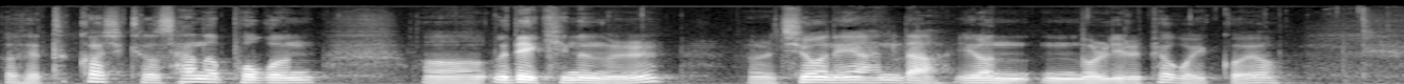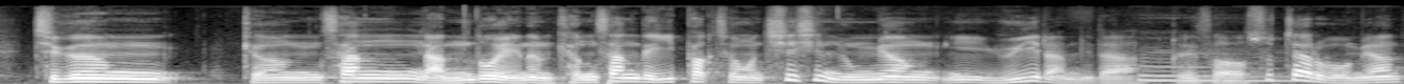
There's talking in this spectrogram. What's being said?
것에 특화시켜서 산업 보건 어, 의대 기능을 지원해야 한다 이런 논리를 펴고 있고요. 지금 경상남도에는 경상대 입학 정원 76명이 유일합니다. 그래서 숫자로 보면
